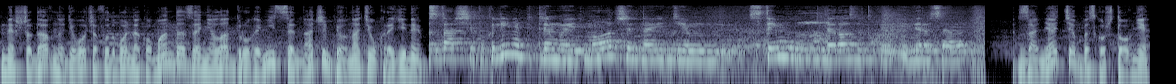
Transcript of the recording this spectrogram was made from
Нещодавно дівоча футбольна команда зайняла друге місце на чемпіонаті України. Старші покоління підтримують молодших, навіть їм стимулу для розвитку і віри в себе. Заняття безкоштовні.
